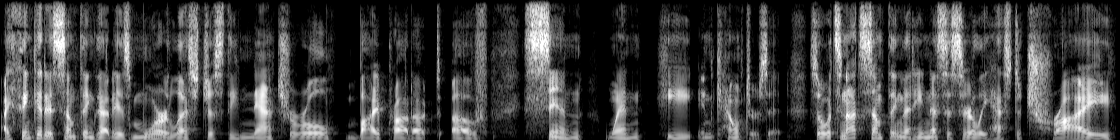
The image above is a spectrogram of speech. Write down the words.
I think it is something that is more or less just the natural byproduct of sin when he encounters it. So it's not something that he necessarily has to try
